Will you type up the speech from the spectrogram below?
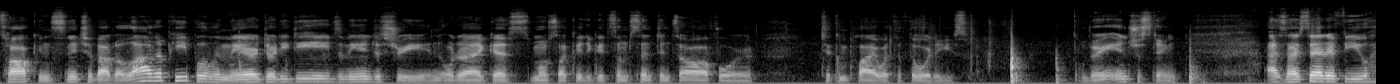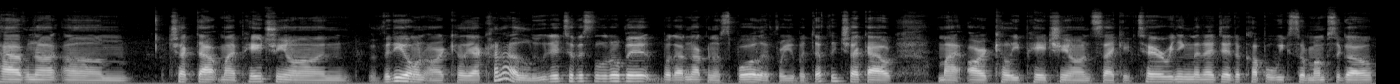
talk and snitch about a lot of people and their dirty deeds in the industry in order, I guess, most likely to get some sentence off or to comply with authorities. Very interesting. As I said, if you have not um, checked out my Patreon video on R. Kelly, I kind of alluded to this a little bit, but I'm not going to spoil it for you. But definitely check out my R. Kelly Patreon psychic tarot reading that I did a couple weeks or months ago,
